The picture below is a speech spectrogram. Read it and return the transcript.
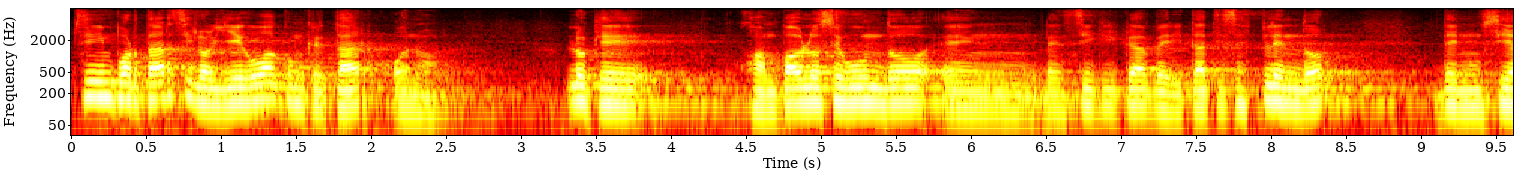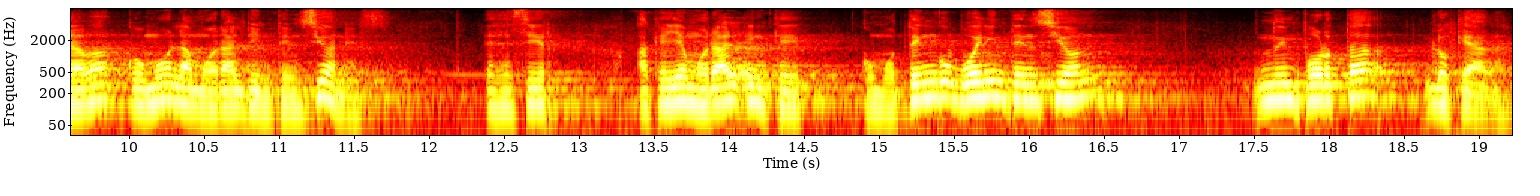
sin importar si lo llego a concretar o no. Lo que Juan Pablo II en la encíclica Veritatis Splendor denunciaba como la moral de intenciones. Es decir, aquella moral en que como tengo buena intención, no importa lo que haga.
